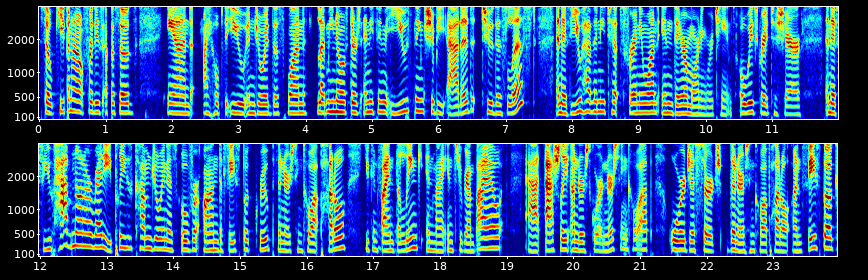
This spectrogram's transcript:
So keep an eye out for these episodes, and I hope that you enjoyed this one. Let me know if there's anything that you think should be added to this list, and if you have any tips for anyone in their morning routines. Always great to share. And if you have not already, please come join us over on the Facebook group, the Nursing Co op Huddle. You can find the link in my Instagram bio at Ashley underscore nursing co op, or just search the Nursing Co op Huddle on Facebook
